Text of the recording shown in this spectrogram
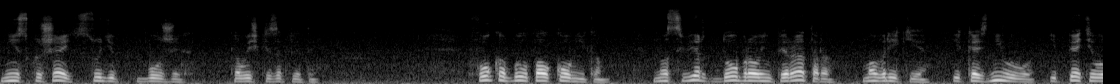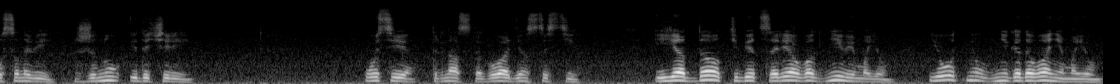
не искушай судеб Божьих. Кавычки закрыты. Фока был полковником, но сверх доброго императора Маврикия и казнил его и пять его сыновей, жену и дочерей. Осия, 13 глава, 11 стих. «И я дал тебе царя во гневе моем, и отнял в негодовании моем,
